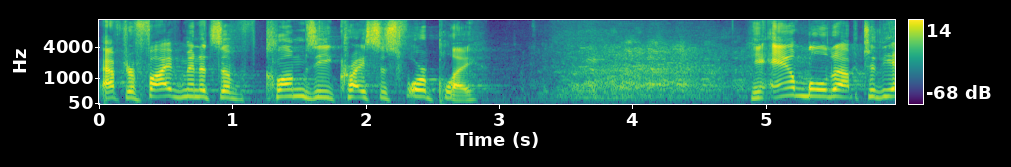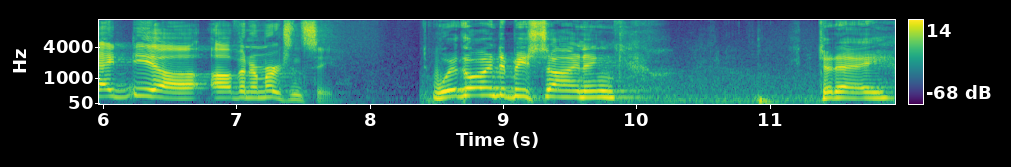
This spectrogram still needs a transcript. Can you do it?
After five minutes of clumsy crisis foreplay, he ambled up to the idea of an emergency. We're going to be signing today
